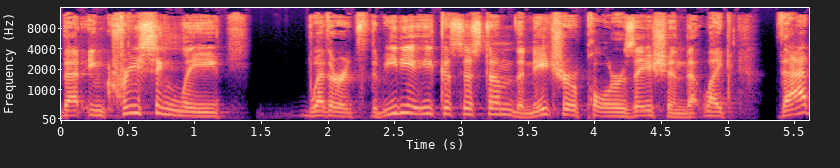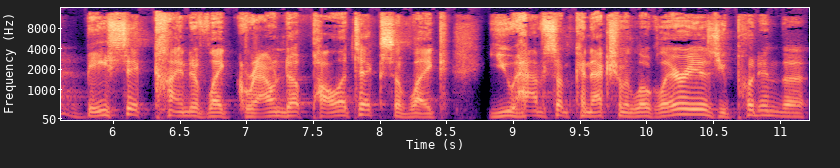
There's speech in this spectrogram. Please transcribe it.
That increasingly, whether it's the media ecosystem, the nature of polarization, that like that basic kind of like ground up politics of like you have some connection with local areas, you put in the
